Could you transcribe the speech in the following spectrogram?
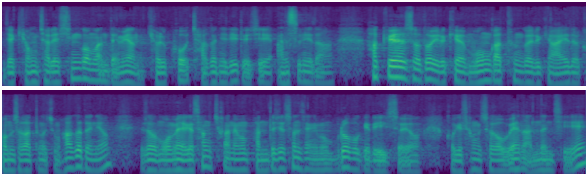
이제 경찰에 신고만 되면 결코 작은 일이 되지 않습니다. 학교에서도 이렇게 몸 같은 거 이렇게 아이들 검사 같은 거 좀 하거든요. 그래서 몸에 이렇게 상처가 나면 반드시 선생님은 물어보게 돼 있어요. 거기 상처가 왜 났는지,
